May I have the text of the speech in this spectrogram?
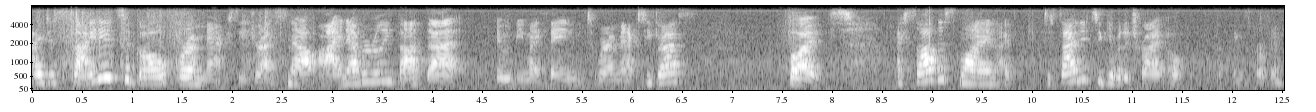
I decided to go for a maxi dress. Now, I never really thought that it would be my thing to wear a maxi dress, but I saw this one. I decided to give it a try. Oh, that thing's broken.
